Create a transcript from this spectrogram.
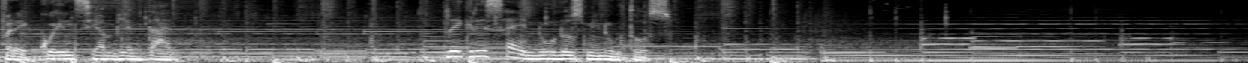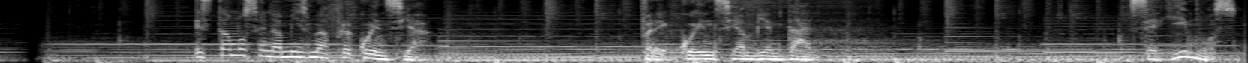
Frecuencia ambiental regresa en unos minutos. Estamos en la misma frecuencia. Frecuencia ambiental. Seguimos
